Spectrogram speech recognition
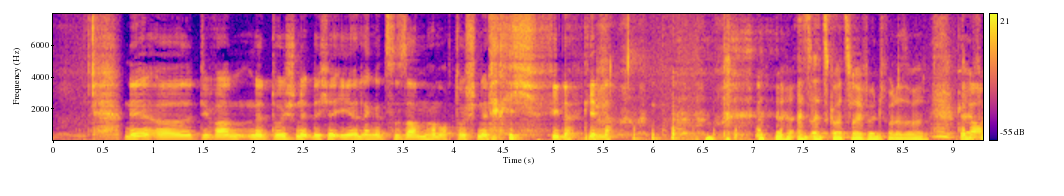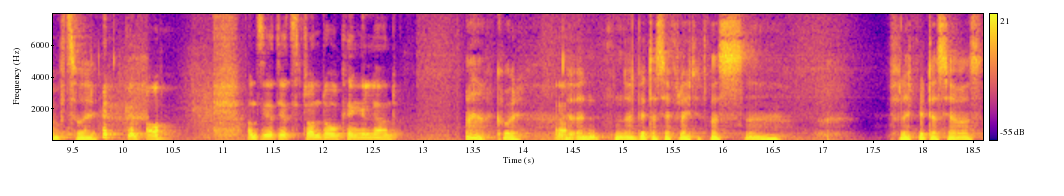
nee, äh, die waren eine durchschnittliche Ehelänge zusammen, haben auch durchschnittlich viele Kinder. Als 1,25 oder so. Genau. 5,2. genau. Und sie hat jetzt John Doe kennengelernt. Ah, cool. Ja. Dann, dann, wird das ja vielleicht etwas. Äh, vielleicht wird das ja was.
